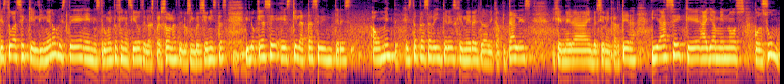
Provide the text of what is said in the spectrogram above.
Esto hace que el dinero esté en instrumentos financieros de las personas, de los inversionistas, y lo que hace es que la tasa de interés aumente. Esta tasa de interés genera entrada de capitales, genera inversión en cartera y hace que haya menos consumo,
